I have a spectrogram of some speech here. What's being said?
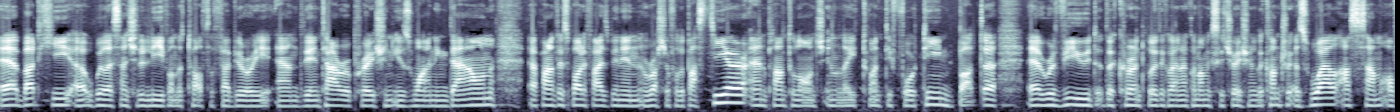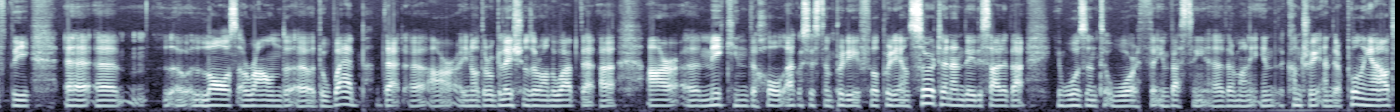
uh, but he uh, will essentially leave on the 12th of February, and the entire operation is winding down. Apparently, Spotify has been in Russia for the past year and planned to launch in late 2014, but uh, uh, reviewed the current political and economic situation in the country, as well as some of the uh, uh, laws around the web that are, you know, the regulations around the web that are making the whole ecosystem pretty feel pretty uncertain, and they decided that it wasn't worth investing their money in the country, and they're pulling out.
